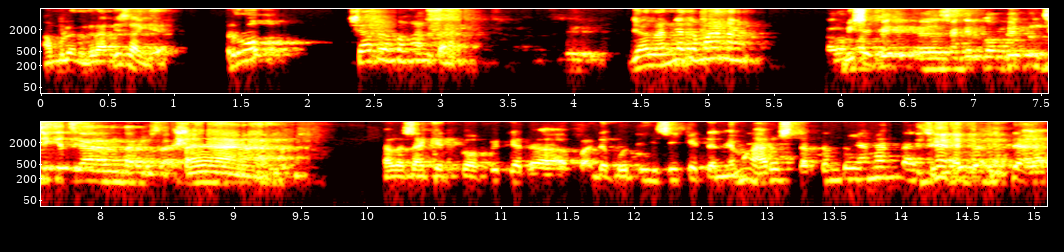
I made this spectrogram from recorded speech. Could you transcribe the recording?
Ambulan gratis lagi ya. Ruh Siapa yang mengantar? Jalannya ke mana? Kalau Bisa COVID, eh, sakit COVID pun sedikit sekarang antar Ustaz. Ah, kalau sakit COVID kata Pak Deputi sedikit dan memang harus tertentu yang ngantar. tidak.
